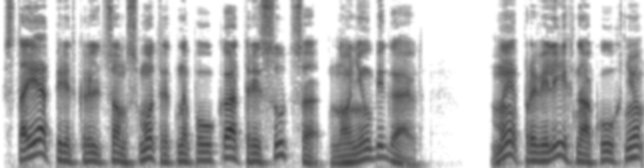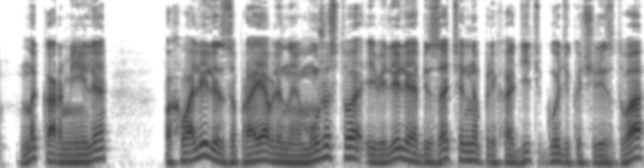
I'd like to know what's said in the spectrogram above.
Стоят перед крыльцом, смотрят на паука, трясутся, но не убегают. Мы провели их на кухню, накормили, похвалили за проявленное мужество и велели обязательно приходить годика через два,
